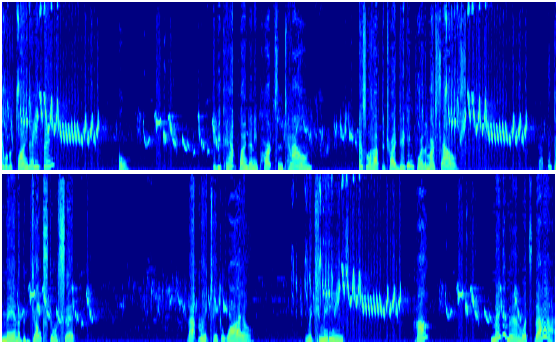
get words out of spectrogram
Able to find anything? Oh. If you can't find any parts in town, guess we'll have to try digging for them ourselves. That's what the man at the junk store said. That might take a while. Which means... Huh? Mega Man, what's that?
